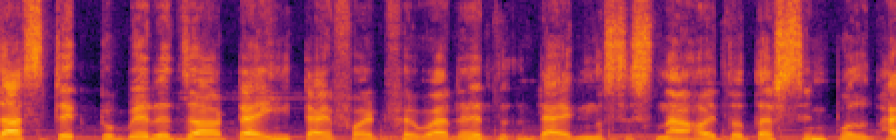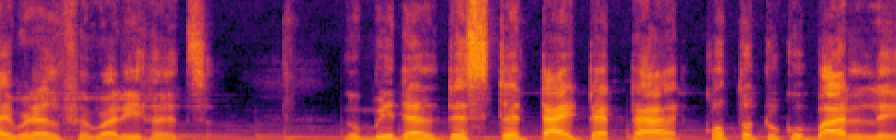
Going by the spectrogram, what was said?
জাস্ট একটু বেড়ে যাওয়াটাই টাইফয়েড ফেভারের ডায়াগনোসিস না, হয়তো তার সিম্পল ভাইরাল ফেভারই হয়েছে। তো মিডাল টেস্টের টাইটারটা কতটুকু বাড়লে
